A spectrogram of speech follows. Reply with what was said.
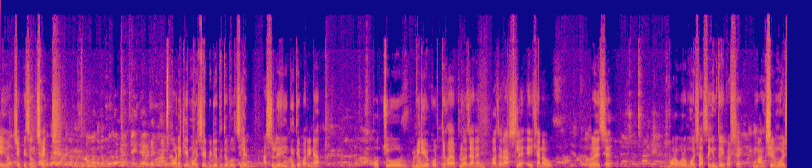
এই হচ্ছে পিছন সাইড। অনেকে মহিষের ভিডিও দিতে বলছিলেন আসলেই দিতে পারি না। প্রচুর ভিডিও করতে হয়, আপনারা জানেন, বাজারে আসলে। এইখানেও রয়েছে। বড় বড় মহিষ আছে কিন্তু এই পাশে, মাংসের মহিষ,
